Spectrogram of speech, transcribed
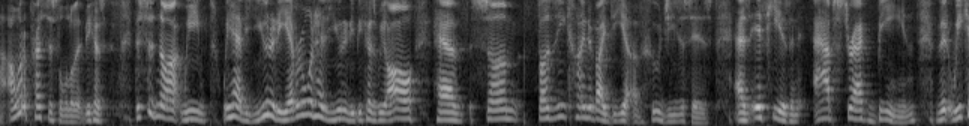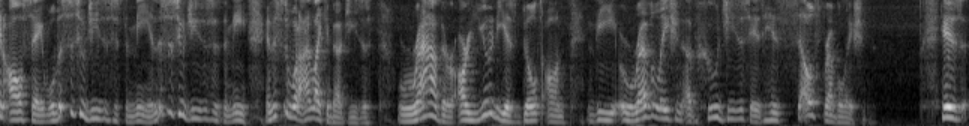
I want to press this a little bit because this is not we we have unity. Everyone has unity because we all have some fuzzy kind of idea of who Jesus is, as if he is an abstract being that we can all say, "Well, this is who Jesus is to me, and this is who Jesus is to me, and this is what I like about Jesus." Rather, our unity is built on the revelation of who Jesus is, his self-revelation. His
